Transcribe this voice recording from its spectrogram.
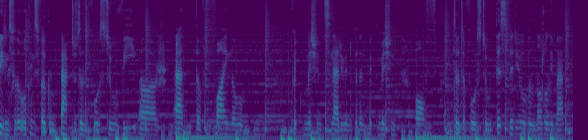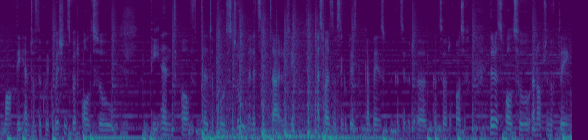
Greetings fellow things, welcome back to Delta Force 2. We are at the final quick mission, scenario independent quick mission of Delta Force 2. This video will not only mark the end of the quick missions but also the end of Delta Force 2 in its entirety. As far as the single player campaign is considered, uh, concerned of course. There is also an option of playing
